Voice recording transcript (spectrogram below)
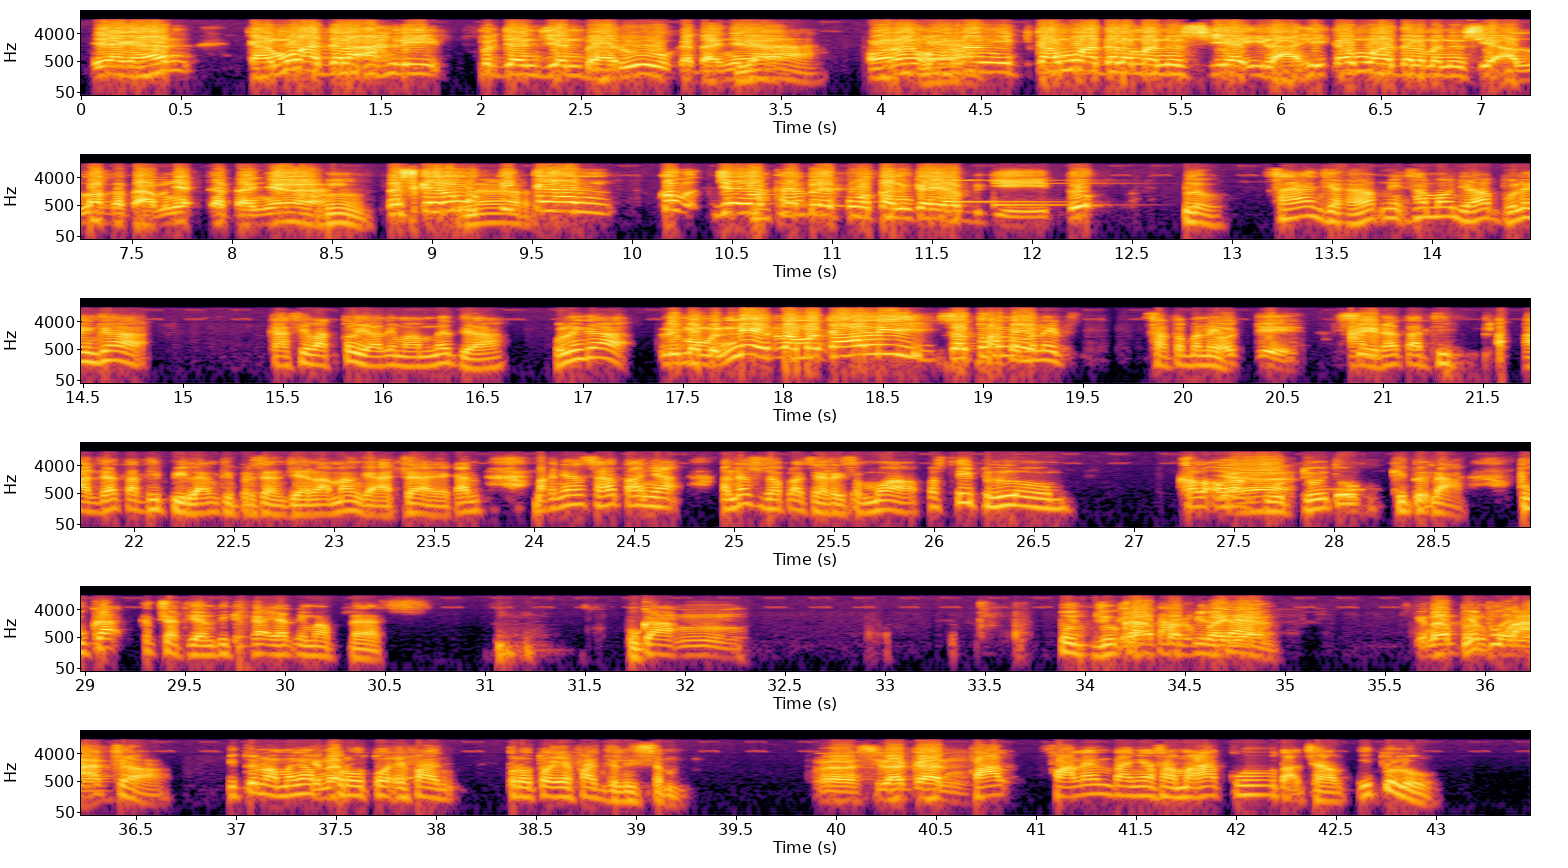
ya kan? Kamu adalah ahli perjanjian baru katanya. Ya. Orang-orang itu kamu adalah manusia ilahi, kamu adalah manusia Allah katanya. Katanya. Hmm. Nah sekarang Benar. buktikan, kok jawabnya Maka- belepotan kayak begitu? Loh, saya jawab nih, saya mau jawab boleh enggak? Kasih waktu ya 5 menit ya. Boleh enggak? Lima menit, lama kali, satu, Satu menit. menit. Satu menit. Oke, sip. Anda tadi Anda tadi bilang di perjanjian lama nggak ada ya kan? Makanya saya tanya, Anda sudah pelajari semua? Pasti belum. Kalau orang Ya. bodoh itu gitu. Nah, buka kejadian 3 ayat 15. Buka, Hmm. Tunjukkan Kenapa rupanya? Kenapa Ya buka rupanya? aja. Itu namanya Kenapa? proto evan proto evangelism. Nah, silakan. Val Valen tanya sama aku tak jawab. Itu loh.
